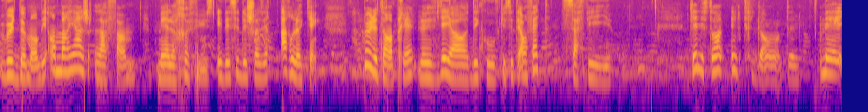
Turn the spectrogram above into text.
veut demander en mariage la femme, mais elle refuse et décide de choisir Harlequin. Peu de temps après, le vieillard découvre que c'était en fait sa fille. Quelle histoire intrigante. Mais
